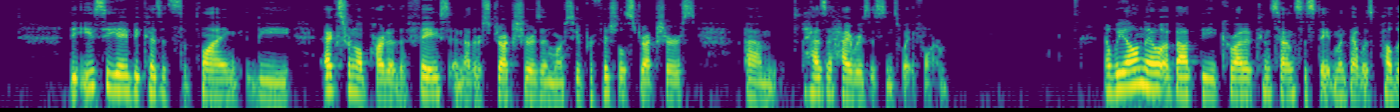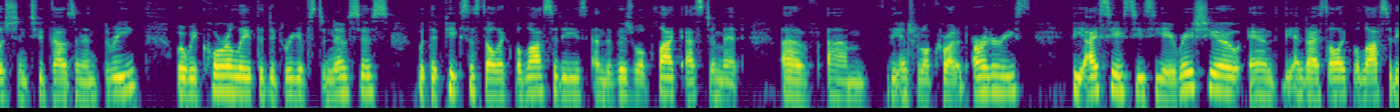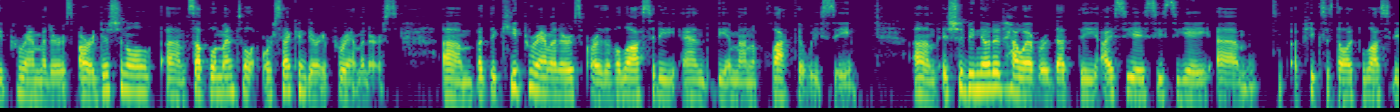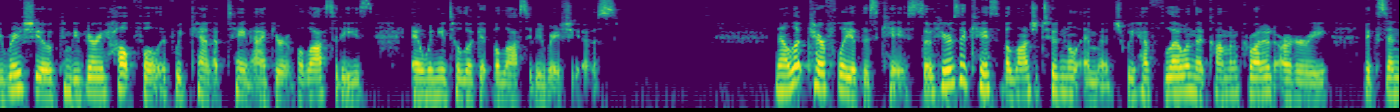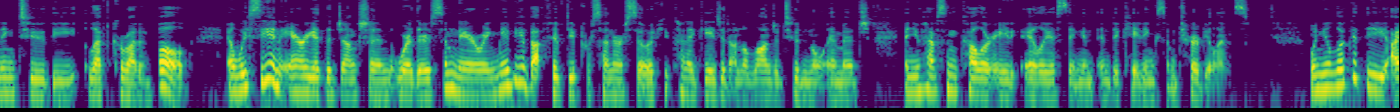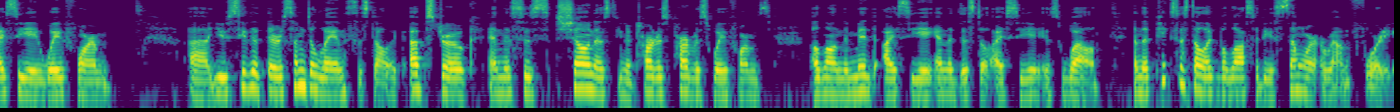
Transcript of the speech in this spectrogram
The ECA, because it's supplying the external part of the face and other structures and more superficial structures, um, has a high resistance waveform. Now, we all know about the carotid consensus statement that was published in 2003, where we correlate the degree of stenosis with the peak systolic velocities and the visual plaque estimate of um, the internal carotid arteries. The ICA-CCA ratio and the end diastolic velocity parameters are additional um, supplemental or secondary parameters, um, but the key parameters are the velocity and the amount of plaque that we see. Um, it should be noted, however, that the ICA-CCA um, peak systolic velocity ratio can be very helpful if we can't obtain accurate velocities, and we need to look at velocity ratios. Now look carefully at this case. So here's a case of a longitudinal image. We have flow in the common carotid artery extending to the left carotid bulb. And we see an area at the junction where there's some narrowing, maybe about 50% or so if you kind of gauge it on a longitudinal image. And you have some color aliasing and indicating some turbulence. When you look at the ICA waveform, uh, you see that there's some delay in systolic upstroke, and this is shown as you know tardus parvus waveforms along the mid ICA and the distal ICA as well. And the peak systolic velocity is somewhere around 40.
